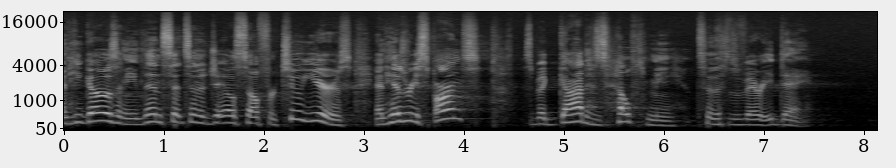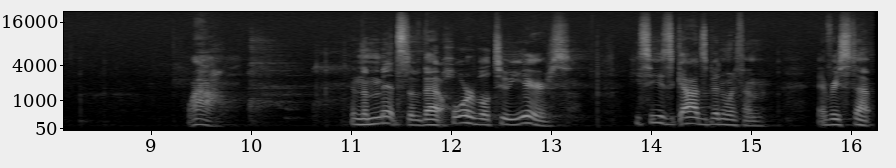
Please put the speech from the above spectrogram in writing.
and he goes and he then sits in a jail cell for two years. And his response is, But God has helped me to this very day. Wow. In the midst of that horrible two years, he sees God's been with him every step.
